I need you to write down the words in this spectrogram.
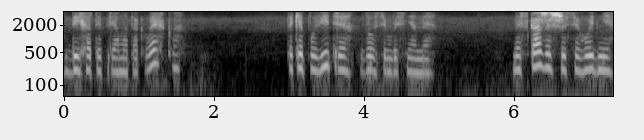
Дихати прямо так легко. Таке повітря зовсім весняне. Не скажеш, що сьогодні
